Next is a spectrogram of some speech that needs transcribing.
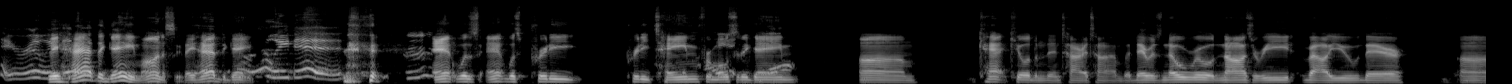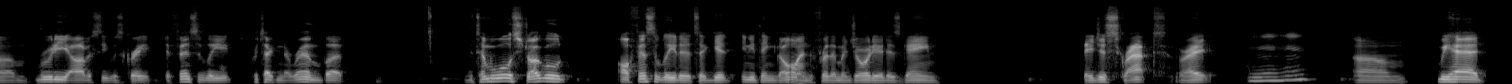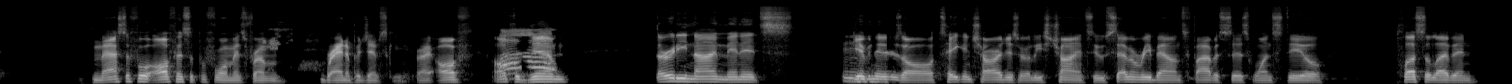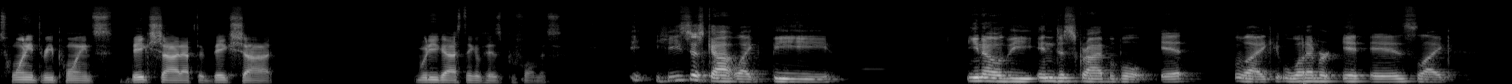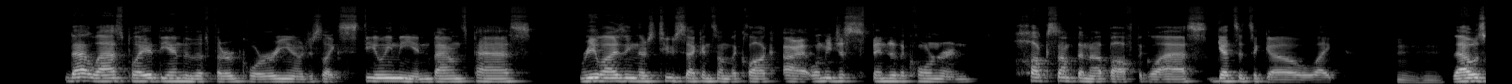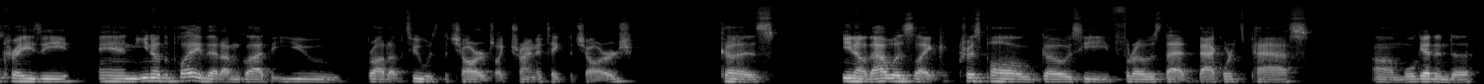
They really they did. had the game. Honestly, they had the They game. really did. Mhm. Ant was Ant was pretty pretty tame for most of the Yeah. game. Um, KAT killed him the entire time, but there was no real Naz Reid value there. Um, Rudy obviously was great defensively protecting the rim, but the Timberwolves struggled offensively to, to get anything going for the majority of this game. They just scrapped, right? Mhm. Um, we had masterful offensive performance from Brandin Podziemski, right? Off off the Wow. gym, 39 minutes, Mm. giving it his all, taking charges, or at least trying to. Seven rebounds, five assists, one steal, plus 11, 23 points, big shot after big shot. What do you guys think of his performance? he's just got like the you know the indescribable it like whatever it is like that last play at the end of the third quarter you know just like stealing the inbounds pass realizing there's two seconds on the clock all right let me just spin to the corner and huck something up off the glass gets it to go like Mhm. that was crazy. And you know, the play that I'm glad that you brought up too was the charge, like trying to take the charge. Cause you know, that was like Chris Paul goes, he throws that backwards pass. Um, we'll get into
